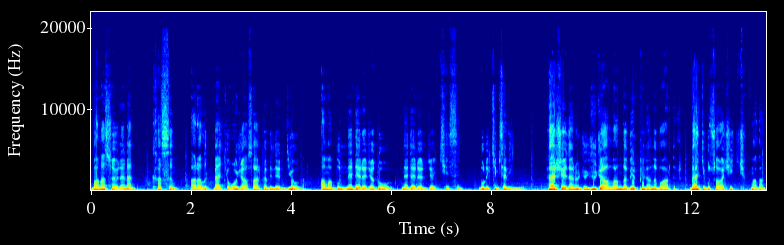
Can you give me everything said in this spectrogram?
bana söylenen Kasım, Aralık belki ocağa sarkabilir diyorlar. Ama bu ne derece doğru, ne derece kesin bunu kimse bilmiyor. Her şeyden önce Yüce Allah'ın da bir planı vardır. Belki bu savaş hiç çıkmadan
